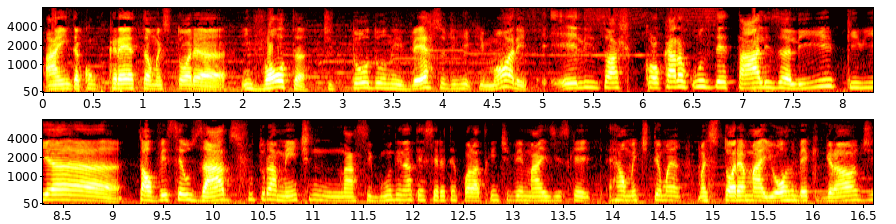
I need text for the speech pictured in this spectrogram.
ainda concreta, uma história em volta de todo o universo de Rick e Morty. Eles, acho, colocaram alguns detalhes ali que ia talvez ser usados futuramente na segunda e na terceira temporada que a gente vê mais isso, que realmente tem uma, uma história maior no background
